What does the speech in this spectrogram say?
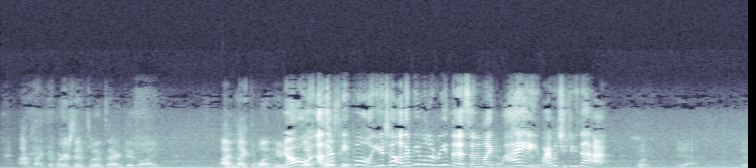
I'm like the worst influence on our kid's life. I'm like the one who. no, like, other tells them- people. You tell other people to read this, and I'm like, Yeah. why? Why would you do that? What? Yeah. That,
